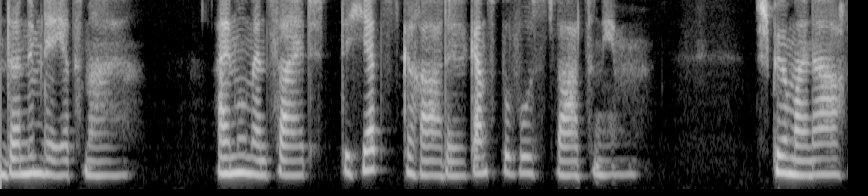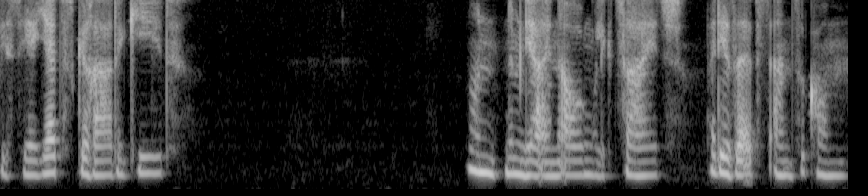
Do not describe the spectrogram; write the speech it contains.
Und dann nimm dir jetzt mal einen Moment Zeit, dich jetzt gerade ganz bewusst wahrzunehmen. Spür mal nach, wie es dir jetzt gerade geht. Und nimm dir einen Augenblick Zeit, bei dir selbst anzukommen.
